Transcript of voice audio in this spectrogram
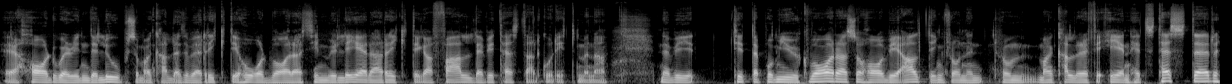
eh hardware in the loop som man kallar det, riktig hårdvara, simulera riktiga fall där vi testar algoritmerna. När vi tittar på mjukvara så har vi allting från, en, från, man kallar det för enhetstester.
